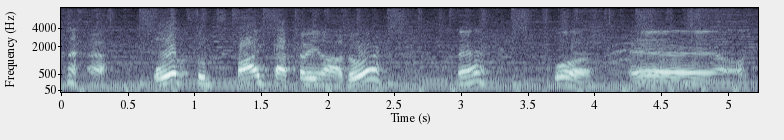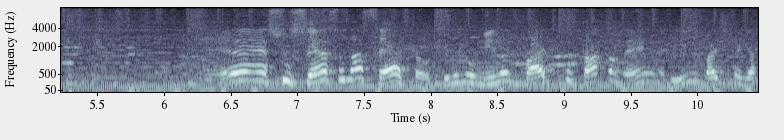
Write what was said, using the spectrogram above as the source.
Outro baita treinador, né? Pô, é, é, é, sucesso na certa. O time do Minas vai disputar também ali, vai chegar.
